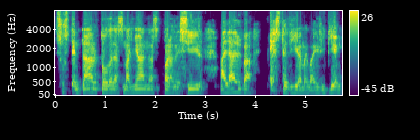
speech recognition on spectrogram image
sustentar todas las mañanas para decir al alba, este día me va a ir bien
